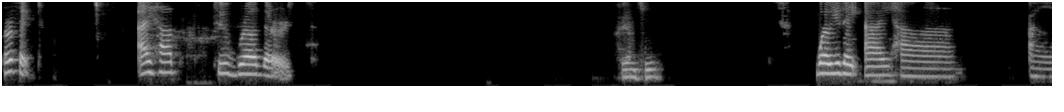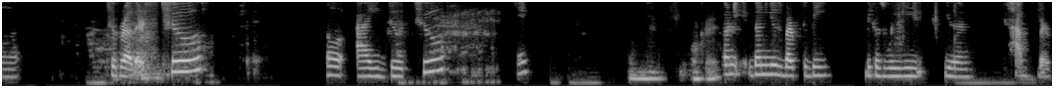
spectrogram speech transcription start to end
Perfect. I have two brothers. I am too. Well, you say I have uh, two brothers. Two. Oh, I do too. Okay. Okay. Don't don't use verb to be because we you don't have verb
